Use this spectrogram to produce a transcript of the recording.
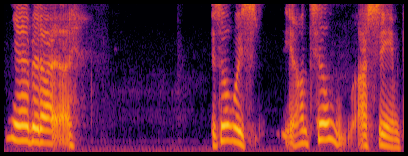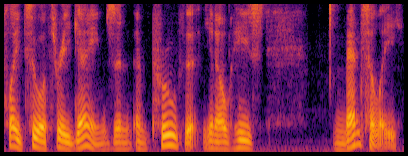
Yeah, but I, I it's always you know until I see him play two or three games and and prove that you know he's mentally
